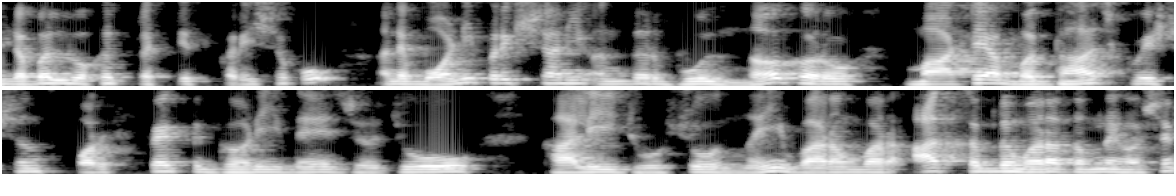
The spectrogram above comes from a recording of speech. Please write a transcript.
ડબલ વખત પ્રેક્ટિસ કરી શકો અને બોર્ડની પરીક્ષાની અંદર ભૂલ ન કરો. માટે આ બધા જ ક્વેશ્ચન્સ પરફેક્ટ ગણીને જજો. ખાલી જોશો નહીં, વારંવાર આ જ શબ્દ મારા તમને હશે,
